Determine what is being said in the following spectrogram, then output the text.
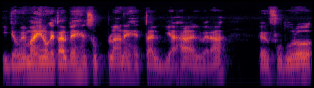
y yo me imagino que tal vez en sus planes está el viajar, ¿verdad? El futuro,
